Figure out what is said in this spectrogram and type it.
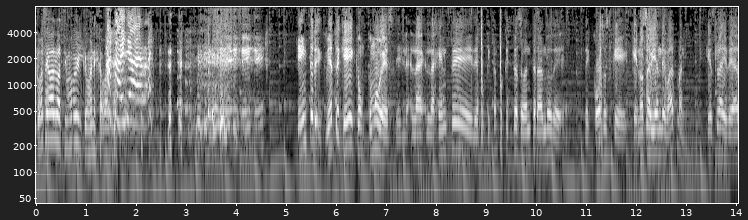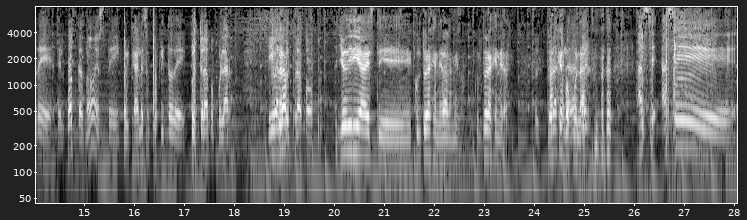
¿Cómo se llama el batimóvil que maneja Batman? Ay, ya. Qué inter... Fíjate que, ¿cómo, cómo ves? La, la- la gente de poquito en poquito se va enterando de, de cosas que, que no sabían de Batman, que es la idea de, del podcast, ¿no? Este, inculcarles un poquito de cultura popular. Viva la cultura pop. Yo diría este cultura general, amigo. Cultura general. cultura Más que general. popular. Hace, hace,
